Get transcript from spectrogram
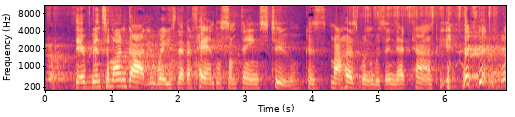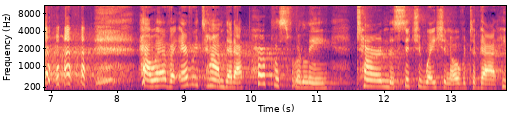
There have been some ungodly ways that I've handled some things too, because my husband was in that time period. However, every time that I purposefully turned the situation over to God, He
